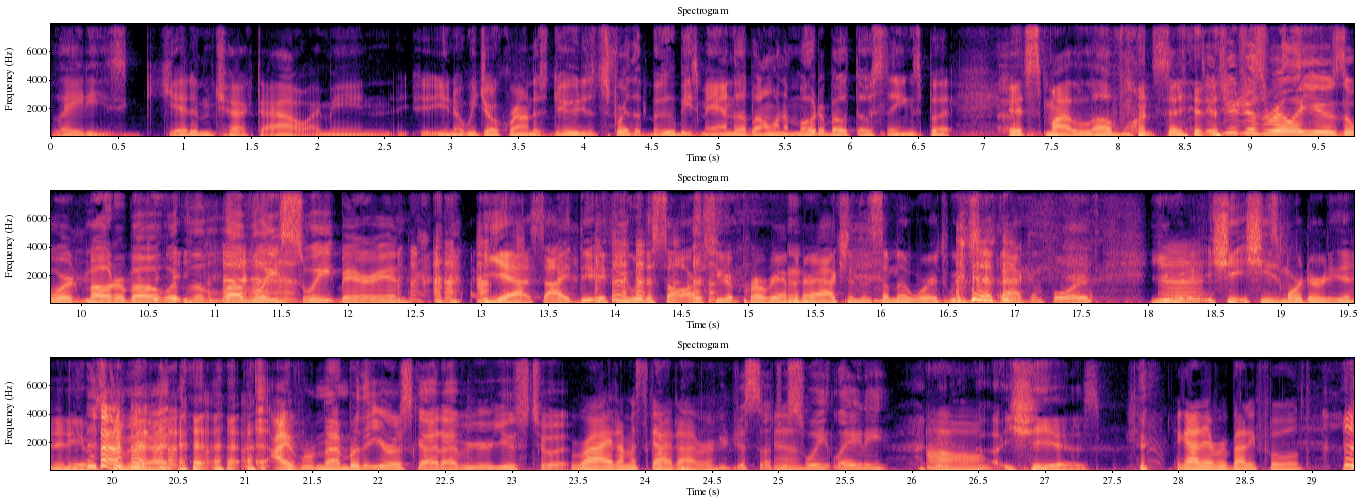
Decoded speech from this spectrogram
ladies, get them checked out. I mean, you know, we joke around as dudes, it's for the boobies, man. I want to motorboat those things, but it's my loved ones. Did you just really use the word motorboat with the lovely, sweet Marion? yes, I do. If you would have saw our student program interactions and some of the words we said back and forth, you would. She she's more dirty than any of us. I mean. I, I remember that you're a skydiver. You're used to it. Right. I'm a skydiver. You're just such Yeah. a sweet lady. Oh, she is. I got everybody fooled.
